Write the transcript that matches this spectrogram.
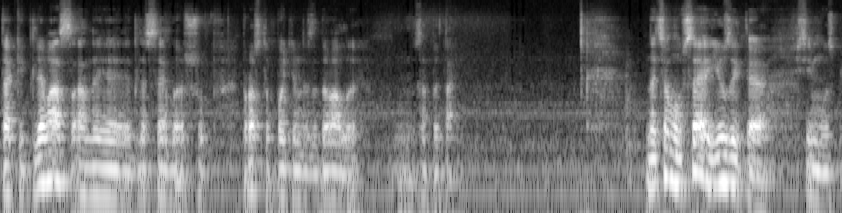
так, як для вас, а не для себе, щоб просто потім не задавали запитань. На цьому все. Юзайте. Всім успіхів!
